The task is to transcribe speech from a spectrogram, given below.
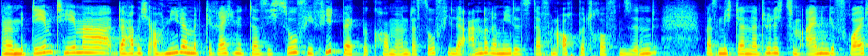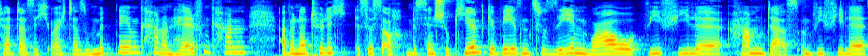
Aber mit dem Thema, da habe ich auch nie damit gerechnet, dass ich so viel Feedback bekomme und dass so viele andere Mädels davon auch betroffen sind, was mich dann natürlich zum einen gefreut hat, dass ich euch da so mitnehmen kann und helfen kann, aber natürlich ist es auch ein bisschen schockierend gewesen zu sehen, wow, wie viele haben das und wie viele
